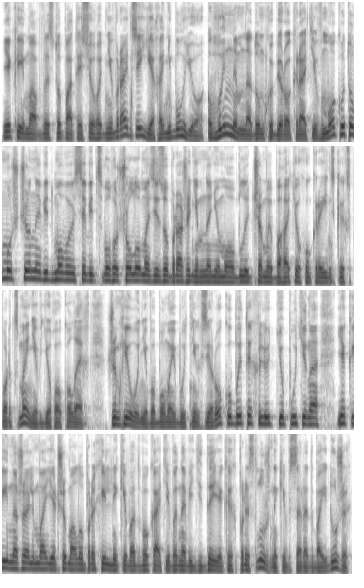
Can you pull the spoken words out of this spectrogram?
який мав виступати сьогодні вранці, є ганьбою. Винним на думку бюрократів МОКу, тому що не відмовився від свого шолома зі зображенням на ньому обличчями багатьох українських спортсменів, його колег, чемпіонів або майбутніх зірок, убитих люттю Путіна, який, на жаль, має чимало прихильників, адвокатів і навіть деяких прислужників серед байдужих,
